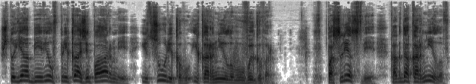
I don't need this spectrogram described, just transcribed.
что я объявил в приказе по армии и Цурикову, и Корнилову выговор. Впоследствии, когда Корнилов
